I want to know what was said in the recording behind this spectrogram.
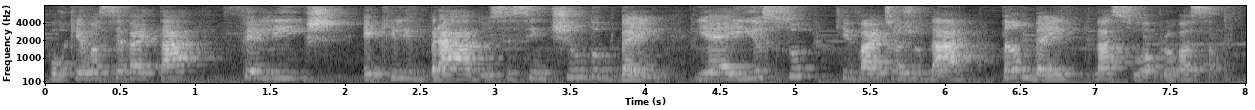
porque você vai estar tá feliz, equilibrado, se sentindo bem. E é isso que vai te ajudar também na sua aprovação.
